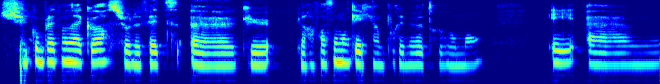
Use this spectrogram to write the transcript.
Je suis complètement d'accord sur le fait euh, qu'il y aura forcément quelqu'un pour aimer votre roman. Et euh,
